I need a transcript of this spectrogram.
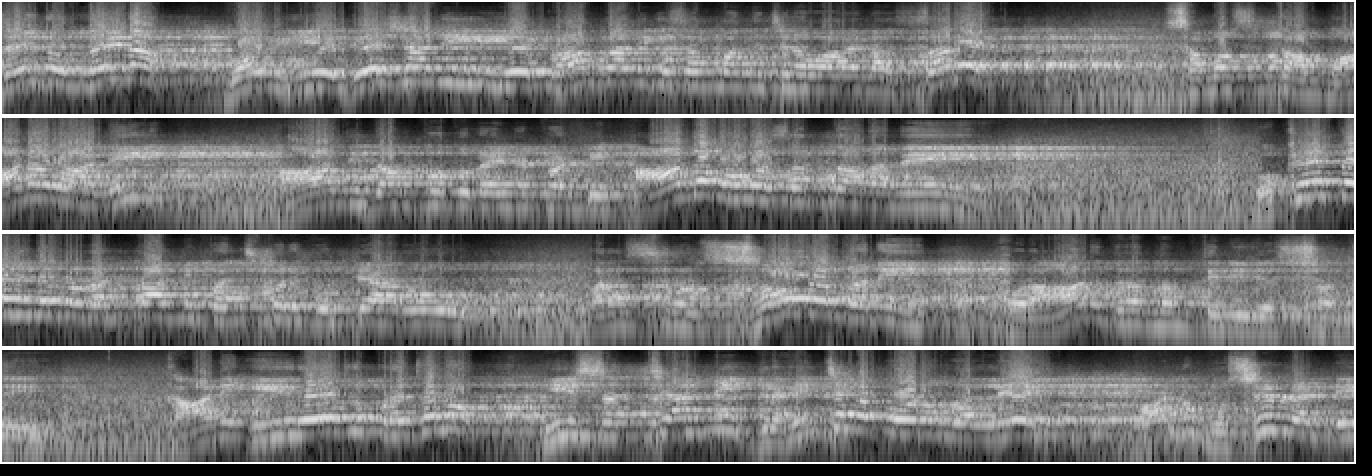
జైనులైనా వారు ఏ దేశానికి ఏ ప్రాంతానికి సంబంధించిన వారైనా సరే సమస్త మానవాళి ఆది దంపతులైనటువంటి ఆదమవ సంతానమే. ఒకే తల్లిదండ్రుల రక్తాన్ని పంచుకొని పుట్టారు. పరస్పర సోదరులని ఖురాన్ గ్రంథం తెలియజేస్తుంది. కానీ ఈరోజు ప్రజలు ఈ సత్యాన్ని గ్రహించకపోవడం వల్లే వాళ్ళు ముస్లింలండి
